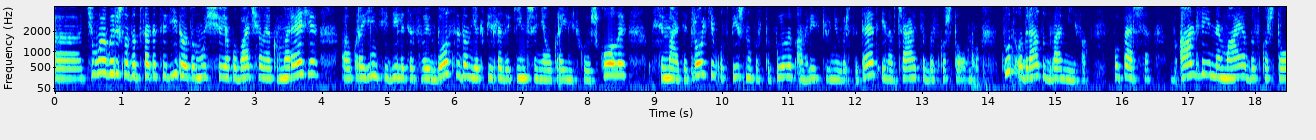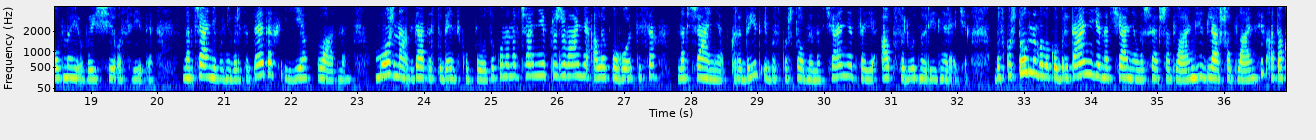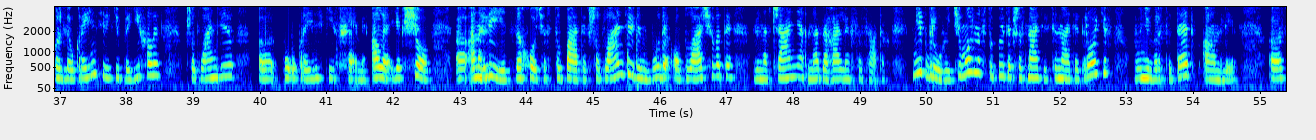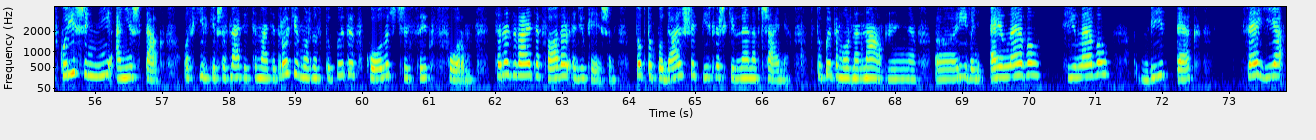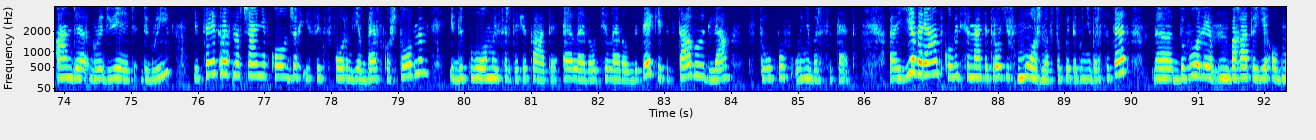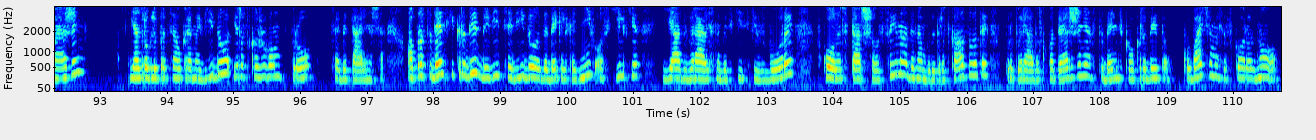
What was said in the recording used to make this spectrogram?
Е, Чому я вирішила записати це відео? Тому що я побачила, як в мережі е, українці діляться своїм досвідом, як після закінчення української школи в 17 років успішно поступили в англійський університет і навчаються безкоштовно. Тут одразу два міфа. По-перше, в Англії немає безкоштовної вищої освіти. Навчання в університетах є платним. Можна взяти студентську позику на навчання і проживання, але погодьтеся, навчання в кредит і безкоштовне навчання це є абсолютно різні речі. Безкоштовне в Великобританії є навчання лише в Шотландії для шотландців, а також для українців, які приїхали в Шотландію по українській схемі. Але якщо е, англієць захоче вступати в Шотландію, він буде оплачувати за навчання на загальних засадах. Міф другий: чи можна вступити в 16-17 років в університет в Англії? Е, Скоріше ні, аніж так, оскільки в 16-17 років можна вступити в коледж чи сикс form. Це називається Father Education, тобто подальше післяшкільне навчання. Вступити можна на е, рівень A-level, T-level, B-Tech. Це є undergraduate degree, і це якраз навчання в коледжах і sixth form є безкоштовним, і дипломи, і сертифікати A-level, T-level, B-Tech є підставою для вступу в університет. Е, Є варіант, коли в 17 років можна вступити в університет. Е, Доволі багато є обмежень. Я зроблю про це окреме відео і розкажу вам про це детальніше. А про студентський кредит дивіться відео за декілька днів, оскільки я збираюся на батьківські збори в коледж старшого сина, де нам будуть розказувати про порядок одержання студентського кредиту. Побачимося скоро знову.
